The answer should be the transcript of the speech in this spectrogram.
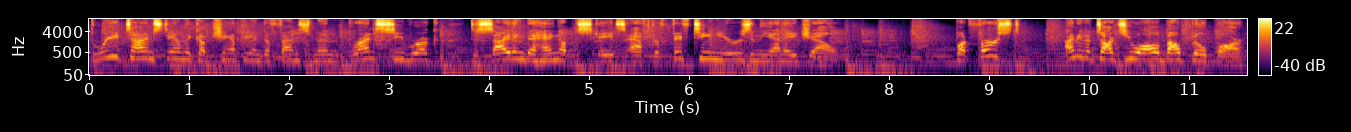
three time Stanley Cup champion defenseman Brent Seabrook deciding to hang up the skates after 15 years in the NHL. But first, I need to talk to you all about Built Bar,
